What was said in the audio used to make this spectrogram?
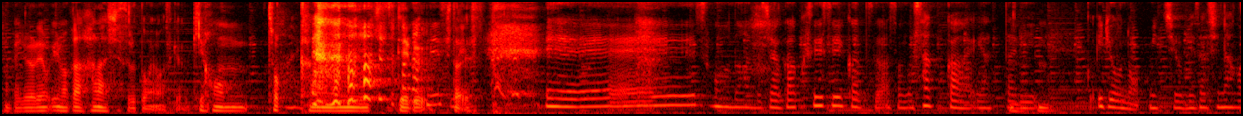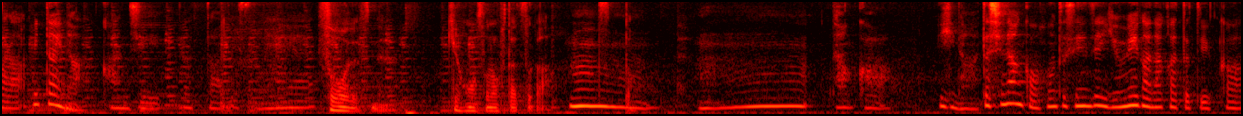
なんかいろいろ今から話すると思いますけど基本直感に 来てる人です,、えー、そうなんだ。じゃあ学生生活はそのサッカーやったり、うんうん医療の道を目指しながらみたいな感じだったんですね。そうですね。基本その2つが。うん。ずっと。うん。なんかいいな。私なんかは本当全然夢がなかったというか、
